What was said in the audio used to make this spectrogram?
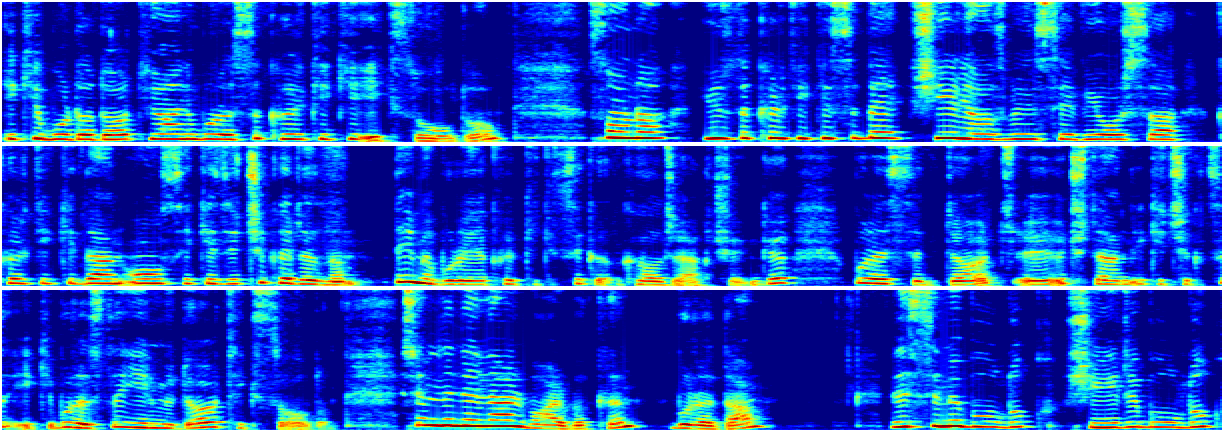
2 burada 4 yani burası 42x oldu. Sonra %42'si de şiir yazmayı seviyorsa 42'den 18'i çıkaralım. Değil mi? Buraya 42'si kalacak çünkü. Burası 4. 3'ten de 2 çıktı. 2. Burası da 24x oldu. Şimdi neler var bakın burada. Resimi bulduk, şiiri bulduk,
